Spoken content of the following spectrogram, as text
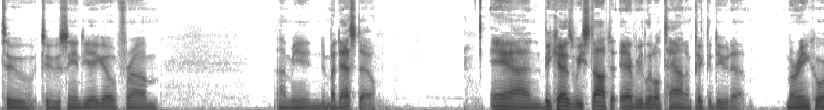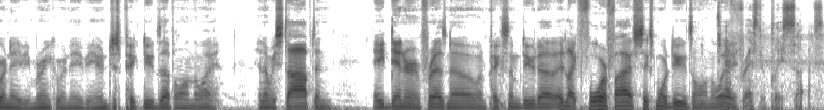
to to San Diego from I mean Modesto. And because we stopped at every little town and picked a dude up. Marine Corps, Navy, Marine Corps, Navy, and just picked dudes up along the way. And then we stopped and ate dinner in Fresno and picked some dude up. It like four or five, six more dudes along the way That Fresno place sucks.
